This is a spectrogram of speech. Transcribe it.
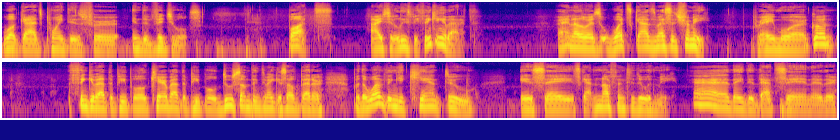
what God's point is for individuals. But I should at least be thinking about it. Right? In other words, what's God's message for me? Pray more. Good. Think about the people, care about the people, do something to make yourself better. But the one thing you can't do is say it's got nothing to do with me. Eh, they did that sin, or they're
